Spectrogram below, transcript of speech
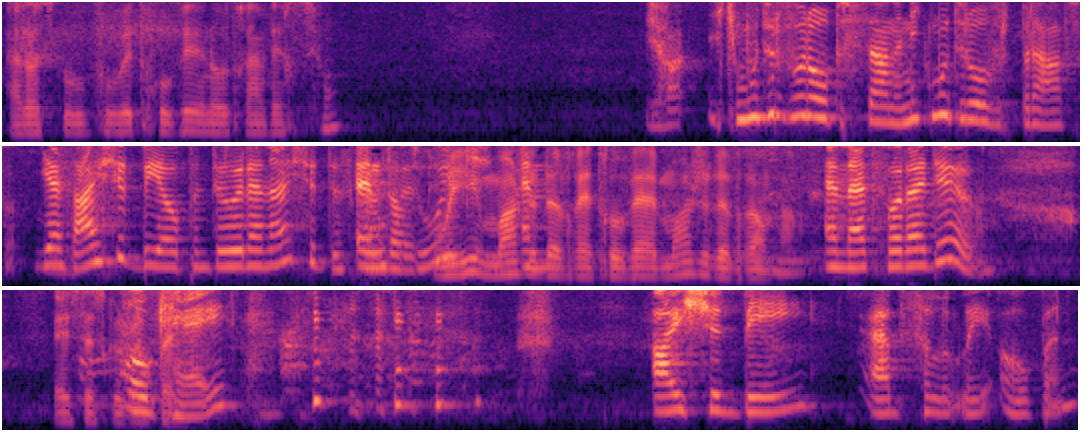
Alors, est-ce que vous pouvez trouver une autre inversion Ja, ik moet er voor openstaan en ik moet erover praten. Yes, I should be open to it and I should discuss En dat it. doe Oui, ik. moi je And- devrais être ouvert, moi je devrais en parler. And that's what I do. Et c'est ce que je fais. Okay. I should be absolutely open.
